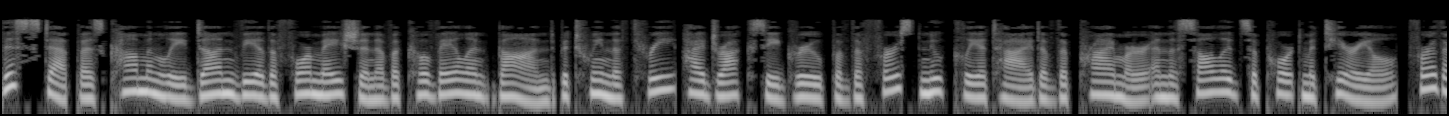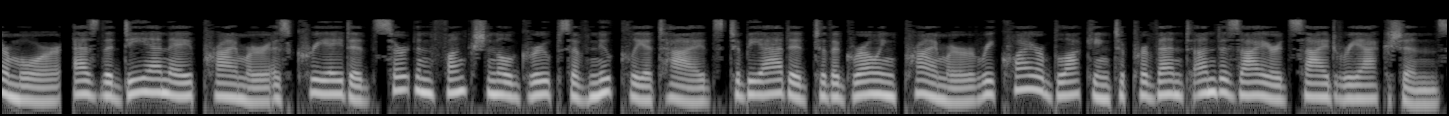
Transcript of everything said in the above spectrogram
This step is commonly done via the formation of a covalent bond between the 3-hydroxy group of the first nucleotide of the primer and the solid support material. Furthermore, as the DNA primer is created certain functional groups of nucleotides to be added to the growing primer require blocking to prevent undesired side reactions.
